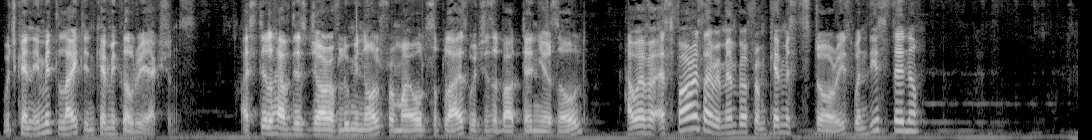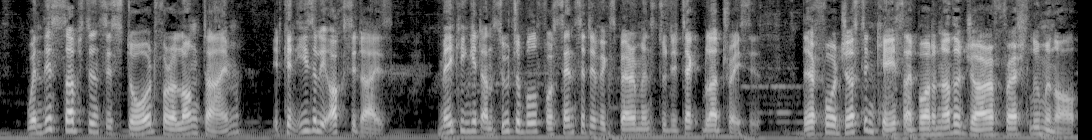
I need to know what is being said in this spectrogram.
which can emit light in chemical reactions. I still have this jar of luminol from my old supplies, which is about 10 years old. However, as far as I remember from chemist stories, when this thin... when this substance is stored for a long time, it can easily oxidize, making it unsuitable for sensitive experiments to detect blood traces. Therefore, just in case, I bought another jar of fresh luminol,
